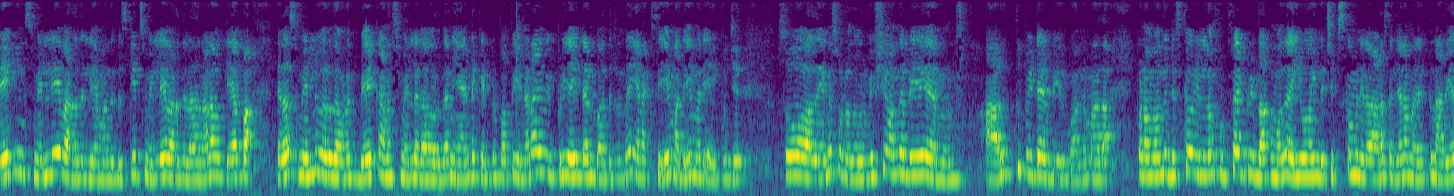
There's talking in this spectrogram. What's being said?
பேக்கிங் ஸ்மெல்லே வரது இல்லையாம் அந்த பிஸ்கெட் ஸ்மெல்லே வரது இல்லை. அதனால அவள் கேட்பா ஏதாவது ஸ்மெல் வருது? அவனுக்கு பேக்கான ஸ்மெல் ஏதாவது வருதான்னு என்கிட்ட கேட்டிருப்பாப்ப என்னடா இப்படி ஆயிட்டான்னு பார்த்துட்டு இருந்தா எனக்கு சேம் அதே மாதிரி ஆகிப்போச்சு ஸோ அது என்ன சொல்கிறது ஒரு விஷயம் வந்து அப்படியே அறுத்து அழுத்து எப்படி இருக்கும்? அந்த மாதிரி தான் இப்போ நம்ம வந்து டிஸ்கவரிலாம் ஃபுட் ஃபேக்ட்ரி பார்க்கும்போது ஐயோ இந்த சிப்ஸ் கம்பெனியில் வேலை செஞ்சால் நம்ம எடுத்து நிறைய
